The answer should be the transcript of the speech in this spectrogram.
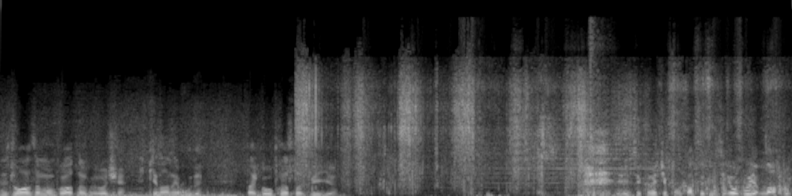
Злазимо обратно, коротше, кіна не буде. Так, го просто з відео. Дивіться, коротше, покапати зйобуємо нахуй.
